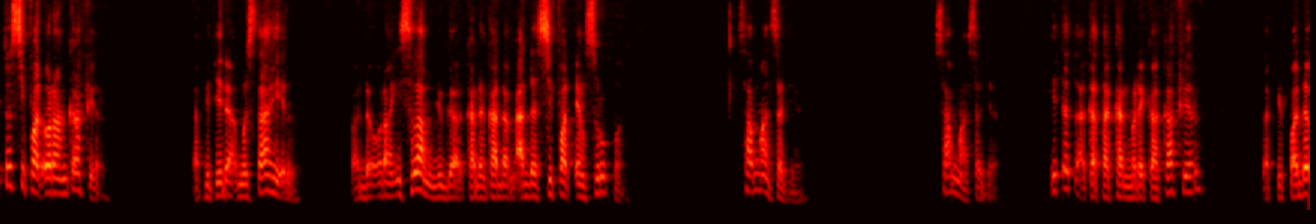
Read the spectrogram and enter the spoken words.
Itu sifat orang kafir. Tapi tidak mustahil pada orang Islam juga kadang-kadang ada sifat yang serupa. Sama saja. Sama saja. Kita tak katakan mereka kafir, tapi pada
